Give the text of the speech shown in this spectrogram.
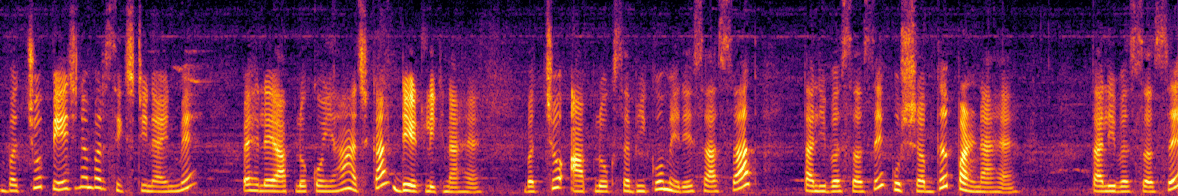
बच्चों पेज नंबर सिक्सटी नाइन में पहले आप लोग को यहाँ आज का डेट लिखना है। बच्चों, आप लोग सभी को मेरे साथ साथ तालिबस से कुछ शब्द पढ़ना है। तालिबस से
